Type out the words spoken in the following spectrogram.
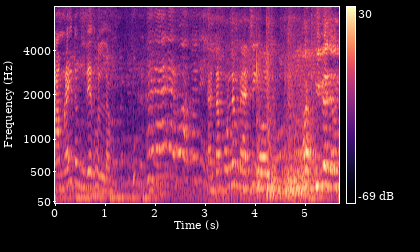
আমরাই তো ঘিরে ধরলাম। ফ্যানটা পড়লে ম্যাচিং হবে ঠিক আছে আমি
